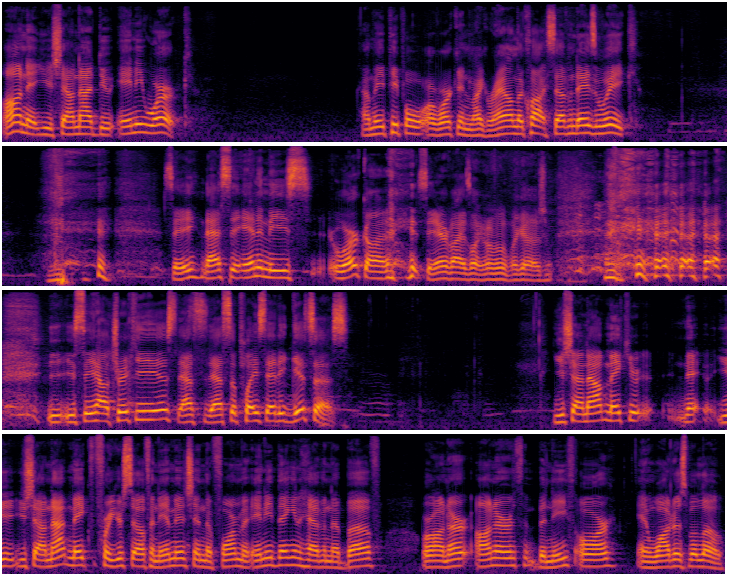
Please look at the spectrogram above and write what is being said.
On it you shall not do any work. How many people are working like round the clock, seven days a week? See, that's the enemy's work on it. see, everybody's like, oh my gosh. you, see how tricky he is? That's, that's the place that he gets us. You shall not make your you, shall not make for yourself an image in the form of anything in heaven above or on earth, on earth beneath or in waters below.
